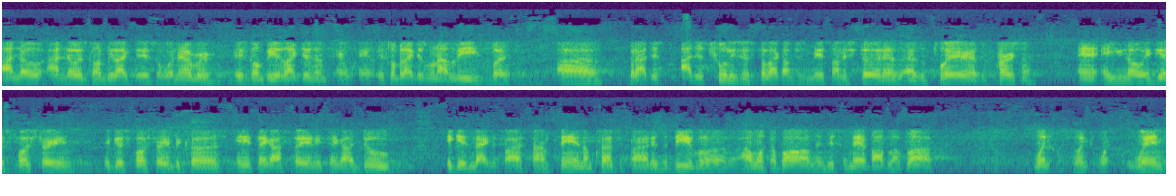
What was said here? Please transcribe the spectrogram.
I know I know it's gonna be like this or whenever it's gonna be like this and, and, and it's gonna be like this when I leave. But uh, but I just I just truly just feel like I'm just misunderstood as as a player, as a person. And and you know, it gets frustrating. It gets frustrating because anything I say, anything I do, it gets magnified times ten. I'm classified as a diva. I want the ball and this and that, blah blah blah. When when when when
